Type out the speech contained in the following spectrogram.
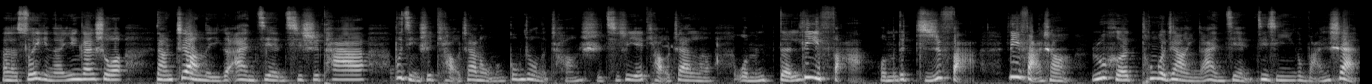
呃，所以呢，应该说，像这样的一个案件，其实它不仅是挑战了我们公众的常识，其实也挑战了我们的立法、我们的执法。立法上如何通过这样一个案件进行一个完善？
